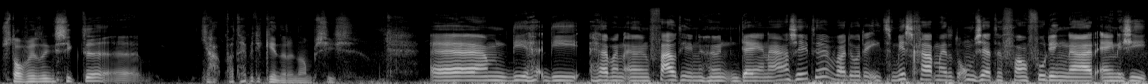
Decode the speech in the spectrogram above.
Stofwisselingsziekte, ja, wat hebben die kinderen dan precies? Um, die, die hebben een fout in hun DNA zitten, waardoor er iets misgaat met het omzetten van voeding naar energie.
